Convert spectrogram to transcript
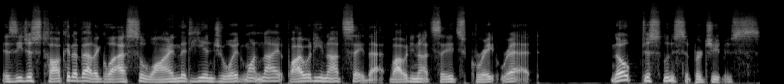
Is he just talking about a glass of wine that he enjoyed one night? Why would he not say that? Why would he not say it's great red? Nope, just Lucifer juice.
